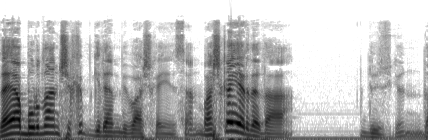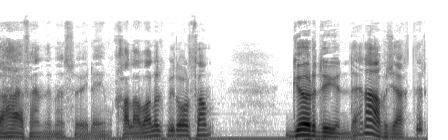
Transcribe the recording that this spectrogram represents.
Veya buradan çıkıp giden bir başka insan başka yerde daha düzgün, daha efendime söyleyeyim kalabalık bir ortam gördüğünde ne yapacaktır?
